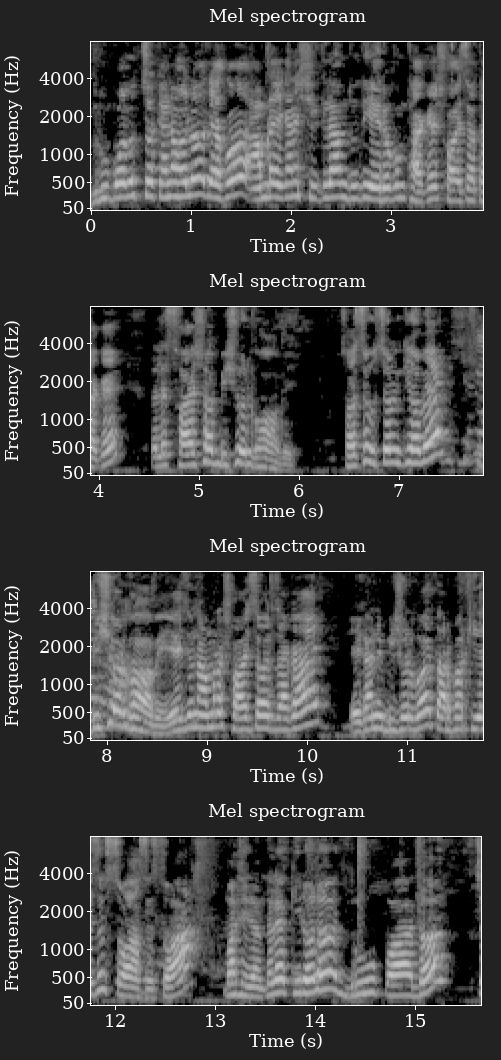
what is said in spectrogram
ধ্রুপদচ্চ কেন হলো? দেখো, আমরা এখানে শিখলাম যদি এরকম থাকে, ছয়শো থাকে, তাহলে ছয়শো বিসর্গ হবে। ছয়শো উচ্চারণ কি হবে? বিসর্গ হবে। এই জন্য আমরা ছয়শোর জায়গায় এখানে বিসর্গ তারপর কি আছে? স আছে। স, বসে যান। তাহলে কি হলো? দ্রুপদ চ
